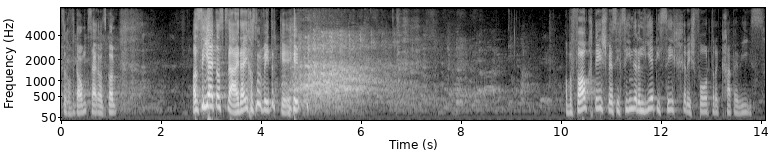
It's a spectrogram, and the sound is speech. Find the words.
sie verdammt gesagt hat, also sie hat das gesagt, ich kann es nur wiedergeben. aber Fakt ist, wer sich seiner Liebe sicher ist, fordert keinen Beweis.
